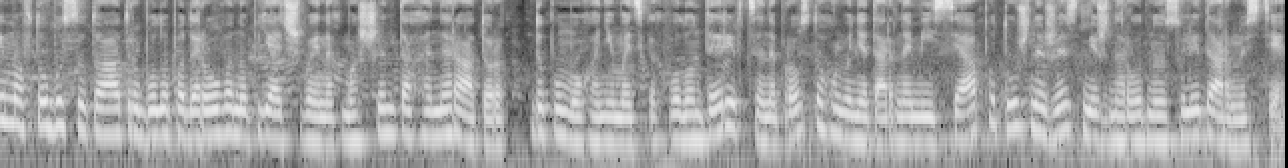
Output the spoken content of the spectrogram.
Крім автобусу театру було подаровано п'ять швейних машин та генератор. Допомога німецьких волонтерів це не просто гуманітарна місія, а потужний жест міжнародної солідарності.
